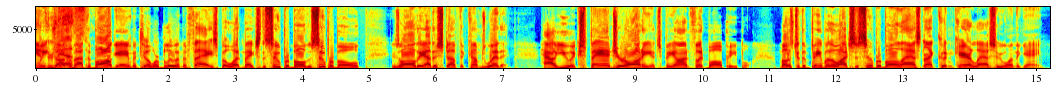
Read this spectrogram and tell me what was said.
We can talk yes. about the ball game until we're blue in the face, but what makes the Super Bowl the Super Bowl is all the other stuff that comes with it. How you expand your audience beyond football people. Most of the people that watched the Super Bowl last night couldn't care less who won the game.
